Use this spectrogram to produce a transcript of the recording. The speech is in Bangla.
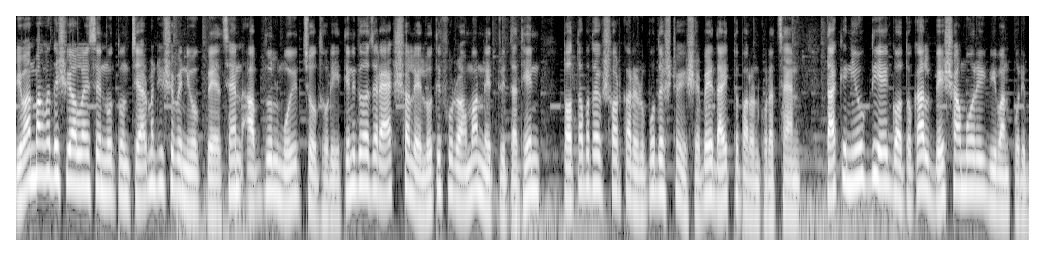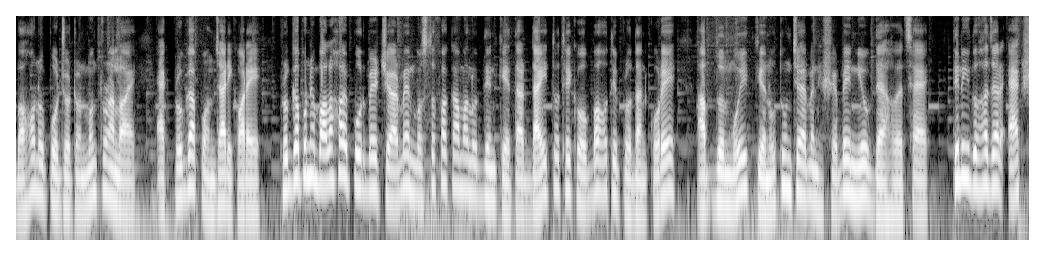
বিমান বাংলাদেশ এয়ারলাইন্সের নতুন চেয়ারম্যান হিসেবে নিয়োগ পেয়েছেন আব্দুল মঈদ চৌধুরী। তিনি দু হাজার এক সালে লতিফুর রহমান নেতৃত্বাধীন তত্ত্বাবধায়ক সরকারের উপদেষ্টা হিসেবে দায়িত্ব পালন করেছেন। তাকে নিয়োগ দিয়ে গতকাল বেসামরিক বিমান পরিবহন ও পর্যটন মন্ত্রণালয় এক প্রজ্ঞাপন জারি করে। প্রজ্ঞাপনে বলা হয়, পূর্বের চেয়ারম্যান মোস্তফা কামাল উদ্দিনকে তার দায়িত্ব থেকে অব্যাহতি প্রদান করে আব্দুল মুঈদকে নতুন চেয়ারম্যান হিসেবে নিয়োগ দেওয়া হয়েছে। তিনি দু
